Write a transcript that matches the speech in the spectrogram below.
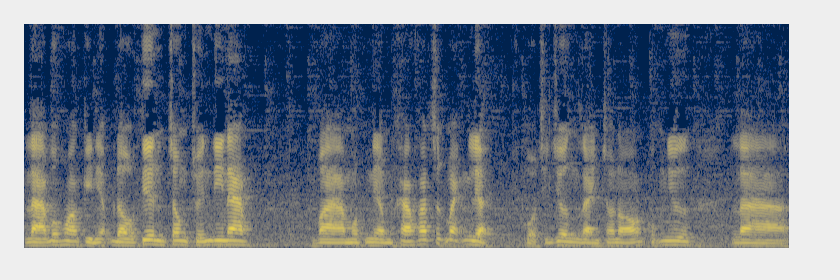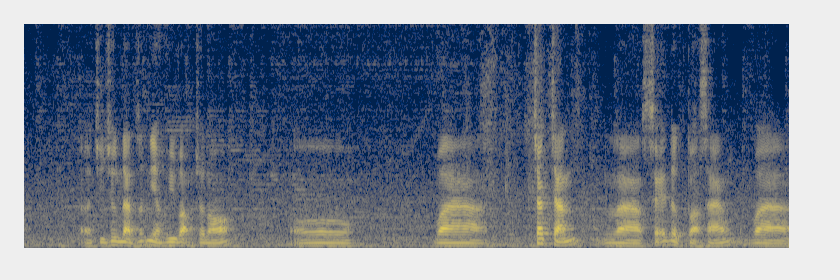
là bông hoa kỷ niệm đầu tiên trong chuyến đi Nam và một niềm khao khát rất mãnh liệt của chính trương dành cho nó cũng như là uh, chính trương đặt rất nhiều hy vọng cho nó. Uh, và chắc chắn là sẽ được tỏa sáng và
